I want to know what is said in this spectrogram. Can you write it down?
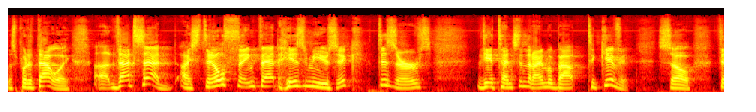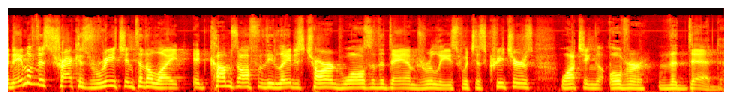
Let's put it that way. Uh, that said, I still think that his music deserves the attention that I'm about to give it. So, the name of this track is Reach into the Light. It comes off of the latest Charred Walls of the Damned release, which is Creatures Watching Over the Dead.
